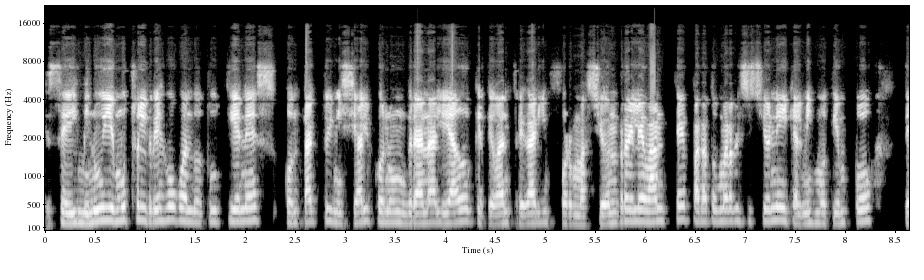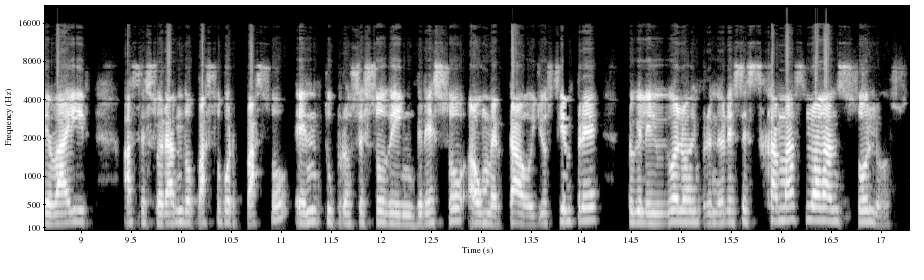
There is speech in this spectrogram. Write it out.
se disminuye mucho el riesgo cuando tú tienes contacto inicial con un gran aliado que te va a entregar información relevante para tomar decisiones y que al mismo tiempo te va a ir asesorando paso por paso en tu proceso de ingreso a un mercado. Yo siempre lo que le digo a los emprendedores es jamás lo hagan solos.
